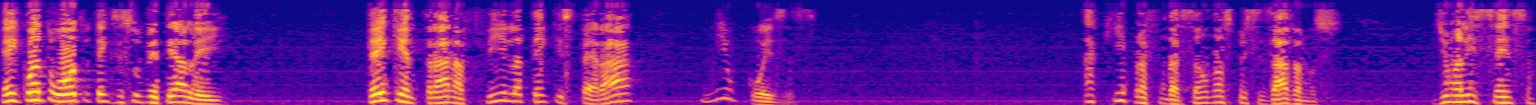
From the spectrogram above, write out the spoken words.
Enquanto o outro tem que se submeter à lei. Tem que entrar na fila, tem que esperar mil coisas aqui para a fundação nós precisávamos de uma licença.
